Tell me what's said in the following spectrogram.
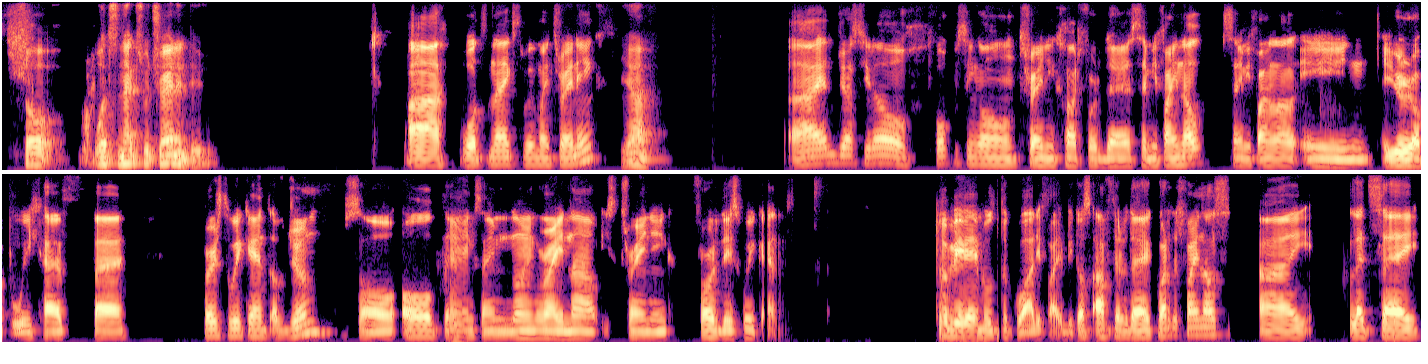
So what's next with training dude? Uh what's next with my training? Yeah i'm just you know focusing on training hard for the semi-final semi-final in europe we have uh, first weekend of June. So all things I'm doing right now is training for this weekend to be able to qualify. Because after the quarterfinals, I let's say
